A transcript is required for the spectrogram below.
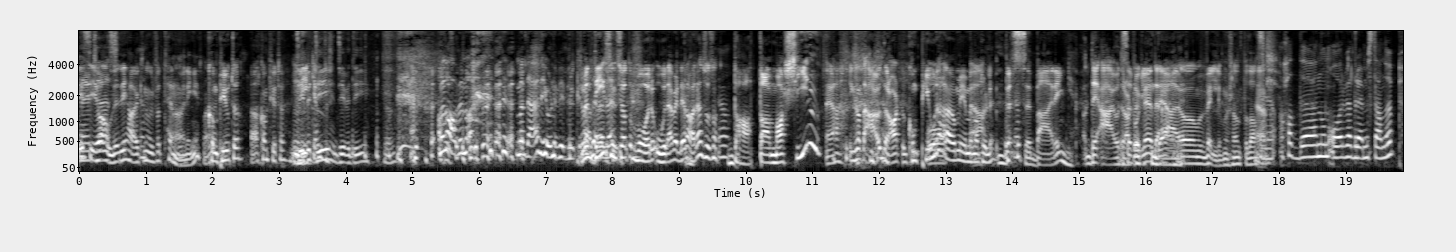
De sier jo aldri De har jo ikke noe ord for tenåringer. Computer. Ja, computer. DVD. DVD. Ja. Men, har vi noe? men det er jo de ordene vi bruker. Men de det syns jo at våre ord er veldig rare. Sånn sånn datamaskin! Ja. Ikke sant? Det er jo et rart. Computer er jo mye mer Ja, naturlig. Bøssebæring. Det er jo et rart ord. Det er jo veldig morsomt på dansk. Jeg hadde noen år ved jeg drev med standup.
